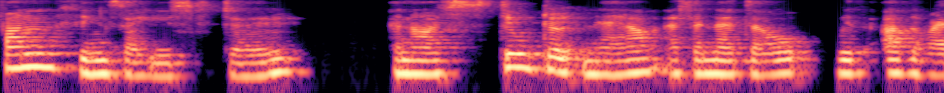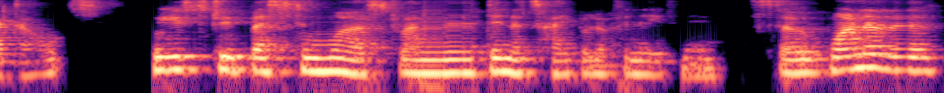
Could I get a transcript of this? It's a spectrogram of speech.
fun things I used to do, and I still do it now as an adult with other adults, we used to do best and worst around the dinner table of an evening. So one of the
